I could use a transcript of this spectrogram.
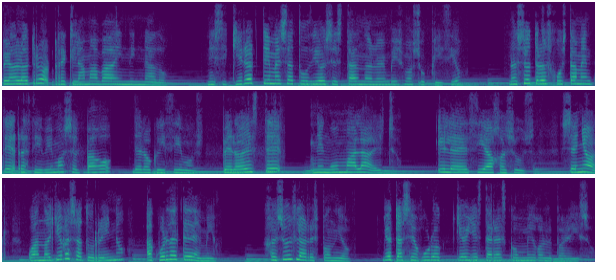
Pero el otro reclamaba indignado, ¿ni siquiera temes a tu Dios estando en el mismo suplicio? Nosotros justamente recibimos el pago de lo que hicimos, pero éste ningún mal ha hecho. Y le decía a Jesús, Señor, cuando llegues a tu reino, acuérdate de mí. Jesús le respondió, Yo te aseguro que hoy estarás conmigo en el paraíso.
